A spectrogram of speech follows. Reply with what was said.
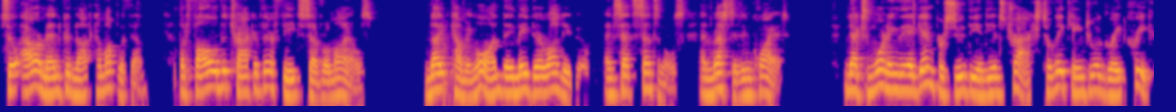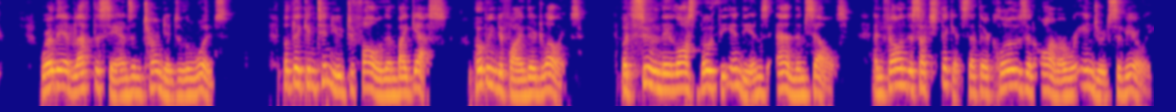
so our men could not come up with them, but followed the track of their feet several miles. Night coming on, they made their rendezvous, and set sentinels, and rested in quiet. Next morning they again pursued the Indians' tracks till they came to a great creek, where they had left the sands and turned into the woods. But they continued to follow them by guess, hoping to find their dwellings. But soon they lost both the Indians and themselves, and fell into such thickets that their clothes and armor were injured severely.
